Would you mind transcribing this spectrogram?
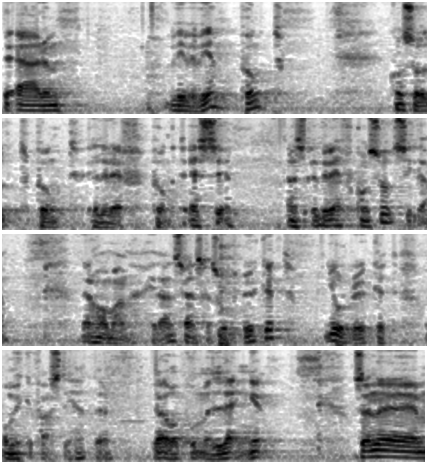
det är mm, www.konsult.lrf.se. Alltså LRF Konsults sida. Där har man hela det svenska skogsbruket, jordbruket och mycket fastigheter. Det har jag hållit på med länge. Sen eh,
